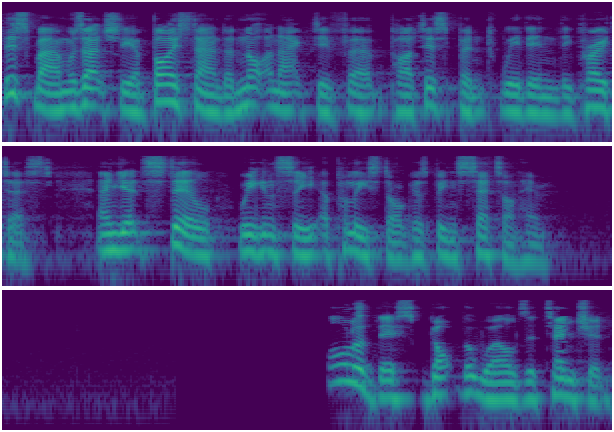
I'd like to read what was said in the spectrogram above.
This man was actually a bystander, not an active uh, participant within the protest, and yet still we can see a police dog has been set on him. All of this got the world's attention,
